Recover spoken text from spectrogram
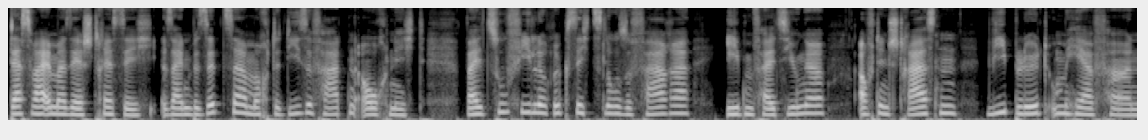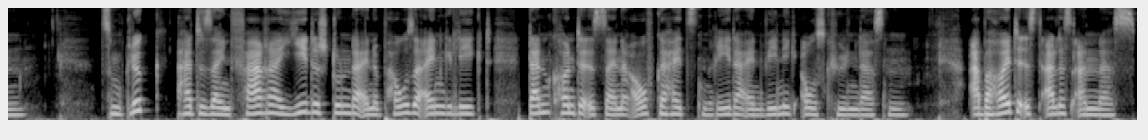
Das war immer sehr stressig. Sein Besitzer mochte diese Fahrten auch nicht, weil zu viele rücksichtslose Fahrer, ebenfalls Jünger, auf den Straßen wie blöd umherfahren. Zum Glück hatte sein Fahrer jede Stunde eine Pause eingelegt, dann konnte es seine aufgeheizten Räder ein wenig auskühlen lassen. Aber heute ist alles anders.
